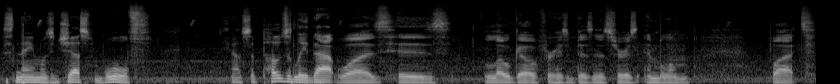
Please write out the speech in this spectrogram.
his name was Jess Wolf. You know, supposedly that was his logo for his business or his emblem, but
